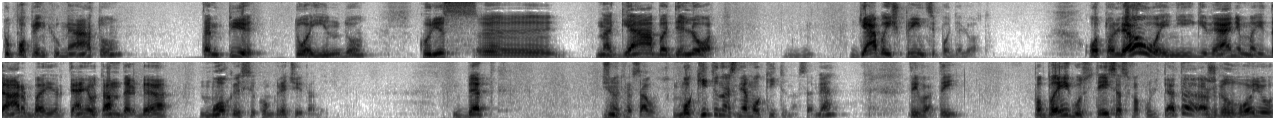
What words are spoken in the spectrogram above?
tu po penkių metų tampi tuo indu, kuris, e, na, geba dėliot. Geba iš principo dėliot. O toliau eini į gyvenimą, į darbą ir ten jau tam darbe mokaisi konkrečiai tą daryti. Bet žinot, yra savo, mokytinas, nemokytinas, ar ne? Tai va, tai pabaigus teisės fakultetą, aš galvoju,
